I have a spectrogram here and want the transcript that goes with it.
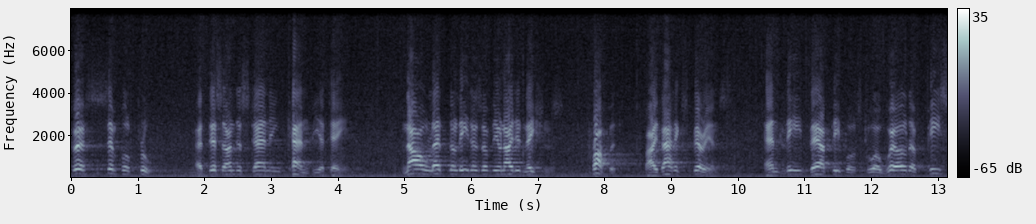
first simple proof that this understanding can be attained. Now let the leaders of the United Nations profit by that experience and lead their peoples to a world of peace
